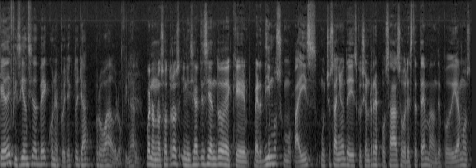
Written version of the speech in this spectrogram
¿Qué deficiencias ve con el proyecto ya aprobado, lo final? Bueno, nosotros iniciar diciendo de que perdimos como país muchos años de discusión reposada sobre este tema, donde podíamos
